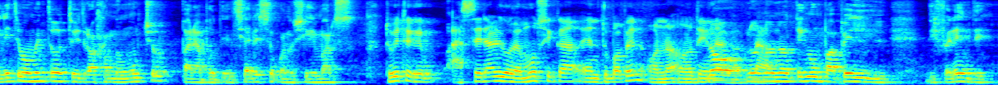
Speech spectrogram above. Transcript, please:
en este momento estoy trabajando mucho para potenciar eso cuando llegue marzo. ¿Tuviste que hacer algo de música en tu papel o no, o no tiene nada? No, no, nada? no, no, tengo un papel diferente.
